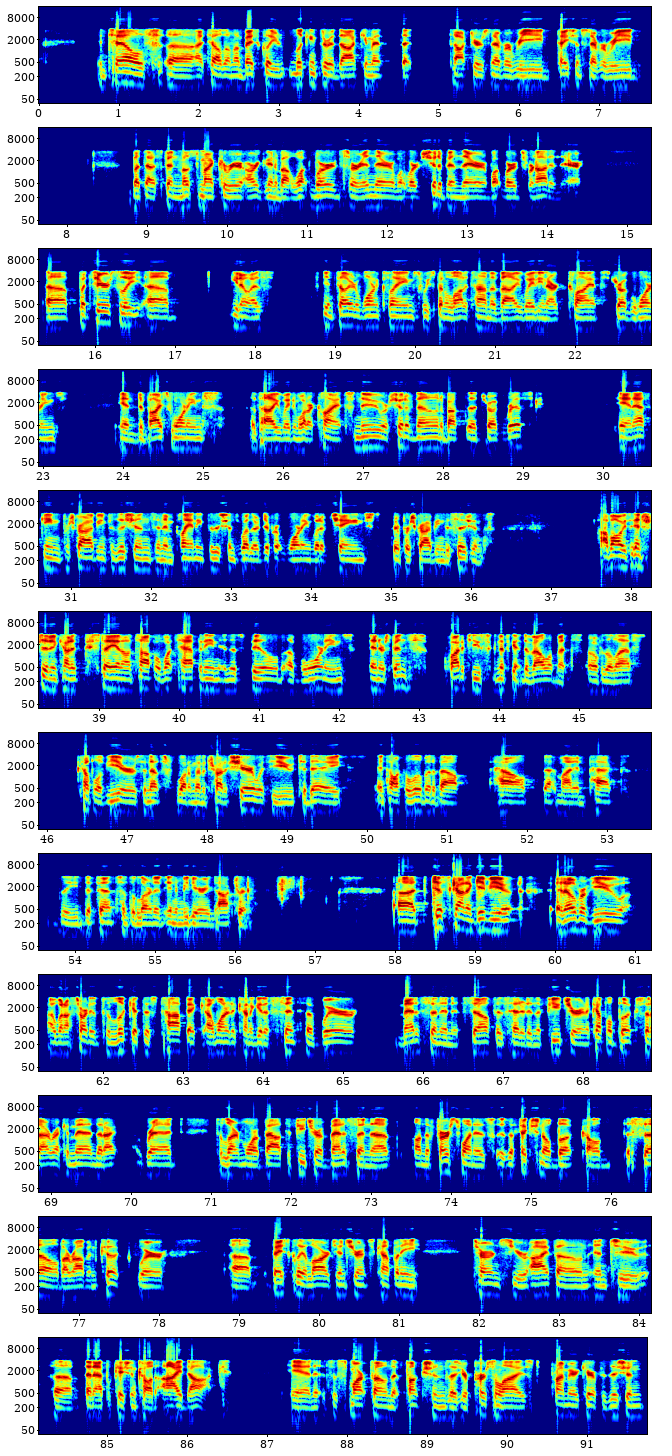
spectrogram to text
entails, uh, I tell them I'm basically looking through a document that doctors never read, patients never read, but that I spend most of my career arguing about what words are in there, what words should have been there, and what words were not in there. Uh, but seriously, uh, you know, as in failure to warn claims, we spend a lot of time evaluating our clients' drug warnings and device warnings evaluating what our clients knew or should have known about the drug risk, and asking prescribing physicians and implanting physicians whether a different warning would have changed their prescribing decisions. I'm always interested in kind of staying on top of what's happening in this field of warnings, and there's been quite a few significant developments over the last couple of years, and that's what I'm going to try to share with you today and talk a little bit about how that might impact the defense of the learned intermediary doctrine. Uh, just to kind of give you an overview, uh, when I started to look at this topic, I wanted to kind of get a sense of where medicine in itself is headed in the future. And a couple books that I recommend that I read to learn more about the future of medicine. Uh, on the first one is is a fictional book called The Cell by Robin Cook, where uh, basically a large insurance company turns your iPhone into uh, an application called iDoc. And it's a smartphone that functions as your personalized primary care physician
